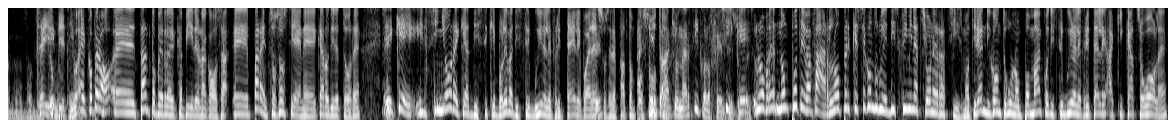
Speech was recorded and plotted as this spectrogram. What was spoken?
obiettivo. Sei obiettivo. credo. Ecco, però, eh, tanto per capire una cosa, eh, Parenzo sostiene, caro direttore, eh, che il signore che, ha dist- che voleva distribuire le frittelle, poi adesso Sì. se l'è fatto un po' Ha scritto sotto. anche un articolo Feltri Sì, su che questo. no, non poteva farlo perché secondo lui è discriminazione e razzismo. Ti rendi conto che uno non può manco distribuire le frittelle a chi cazzo vuole?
